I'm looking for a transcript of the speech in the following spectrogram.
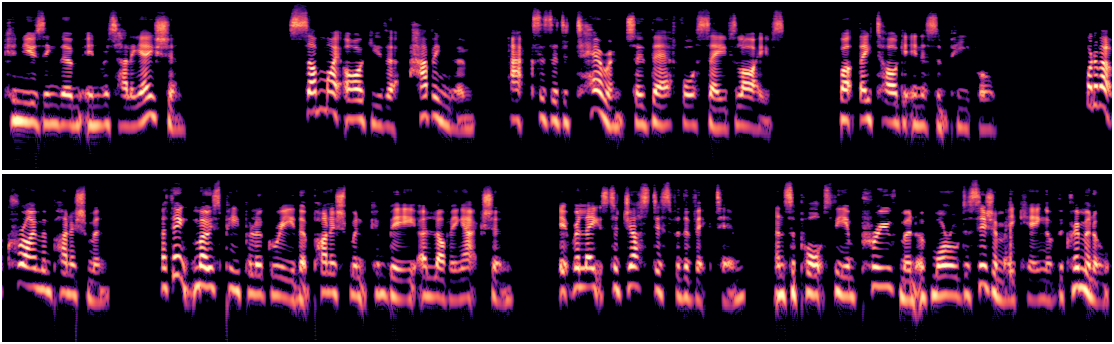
Can using them in retaliation? Some might argue that having them acts as a deterrent, so therefore saves lives, but they target innocent people. What about crime and punishment? I think most people agree that punishment can be a loving action. It relates to justice for the victim and supports the improvement of moral decision making of the criminal.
